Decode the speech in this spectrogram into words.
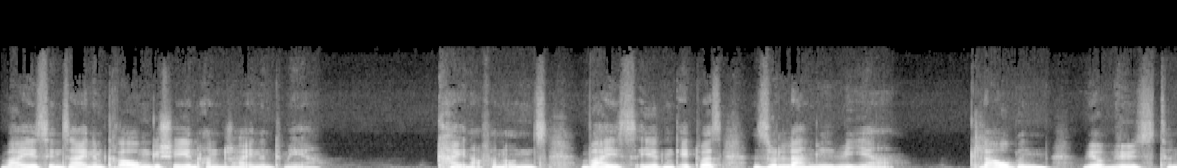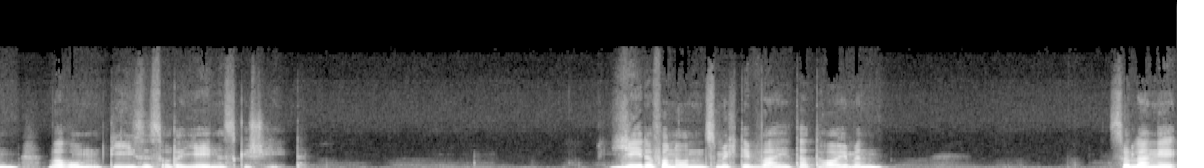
weiß in seinem Traumgeschehen anscheinend mehr. Keiner von uns weiß irgendetwas, solange wir glauben, wir wüssten, warum dieses oder jenes geschieht. Jeder von uns möchte weiter träumen, solange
